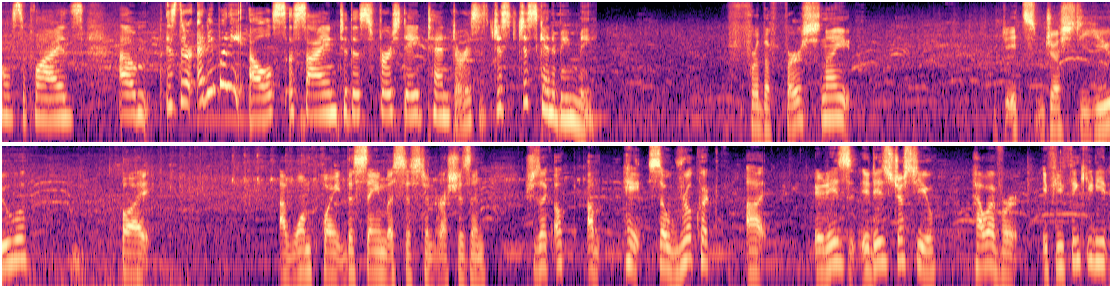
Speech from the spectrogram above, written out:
all supplies. Um, is there anybody else assigned to this first aid tent, or is it just just gonna be me? For the first night, it's just you, but at one point the same assistant rushes in. She's like, "Oh, um, hey, so real quick, uh, it is it is just you. However, if you think you need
